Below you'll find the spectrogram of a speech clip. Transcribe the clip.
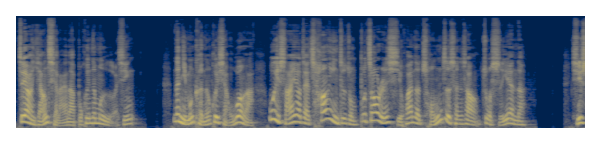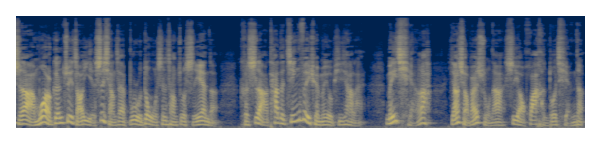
这样养起来呢，不会那么恶心。那你们可能会想问啊，为啥要在苍蝇这种不招人喜欢的虫子身上做实验呢？其实啊，摩尔根最早也是想在哺乳动物身上做实验的，可是啊，他的经费却没有批下来，没钱啊。养小白鼠呢是要花很多钱的。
